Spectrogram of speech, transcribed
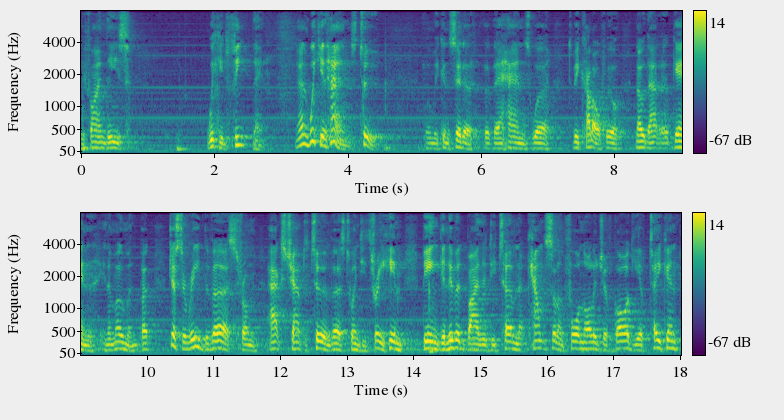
We find these wicked feet then, and wicked hands too, when we consider that their hands were to be cut off. We'll note that again in a moment. But just to read the verse from Acts chapter 2 and verse 23 Him being delivered by the determinate counsel and foreknowledge of God, ye have taken,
